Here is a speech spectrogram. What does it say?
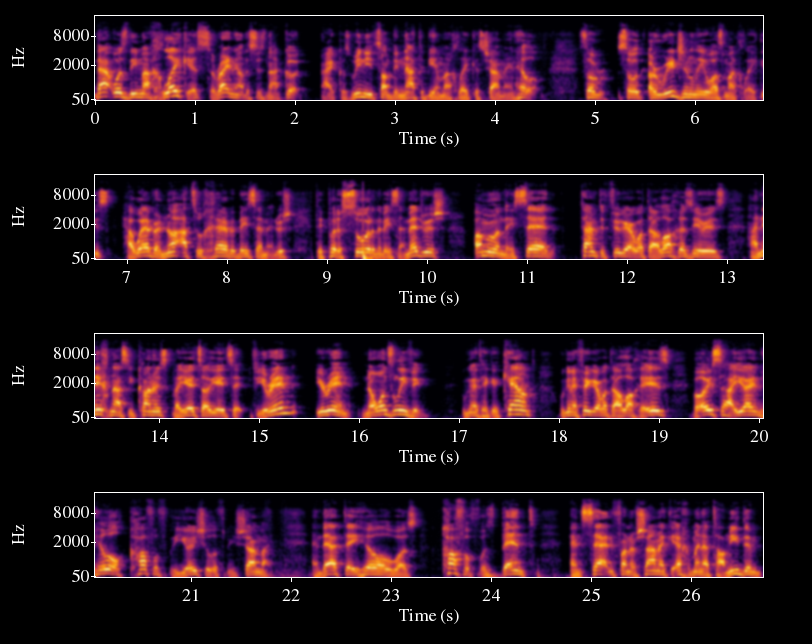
that was the machlekes. So right now this is not good, right? Because we need something not to be a machlekes Shammai and Hillel. So so originally it was machlekes. However, no atzucher bebeis medrash. They put a sword in the beis medrash. Amru and they said, time to figure out what the halacha here is. Hanichnas ikanis vayetzel yetze. If you're in, you're in. No one's leaving. We're going to take a count. We're going to figure out what the halacha is. And that day Hillel was kafuf was bent and sat in front of Shammai talmidim,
